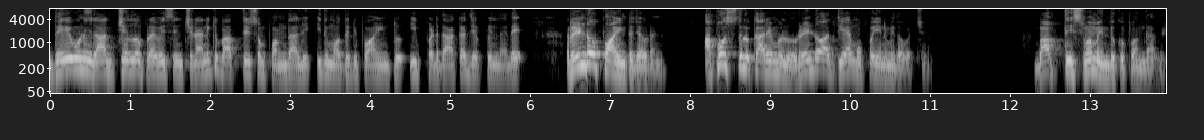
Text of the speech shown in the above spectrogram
దేవుని రాజ్యంలో ప్రవేశించడానికి బాప్తీసం పొందాలి. ఇది మొదటి పాయింట్. ఇప్పటిదాకా చెప్పింది అదే. రెండో పాయింట్ చూడండి. అపోస్తుల కార్యములు రెండో అధ్యాయం ముప్పై ఎనిమిదో వచ్చిన బాప్తిస్మం ఎందుకు పొందాలి?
